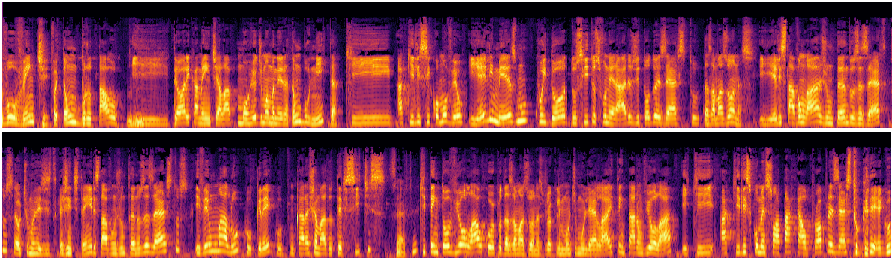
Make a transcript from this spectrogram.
envolvente, foi tão brutal uhum. e teoricamente ela morreu de uma maneira tão bonita que Aquiles se comoveu e ele mesmo cuidou dos ritos funerários de todo o exército das Amazonas. E eles estavam lá juntando os exércitos, é o último registro que a gente tem, eles estavam juntando os exércitos e veio um maluco grego, um cara chamado Tercites, certo. que tentou violar o corpo das Amazonas, viu aquele monte de mulher lá e tentaram violar e que Aquiles começou a atacar o próprio exército grego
